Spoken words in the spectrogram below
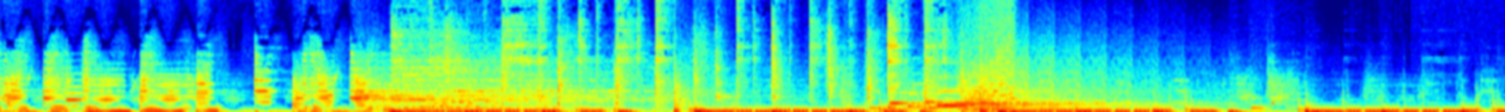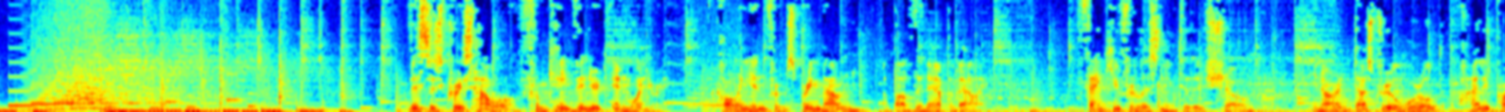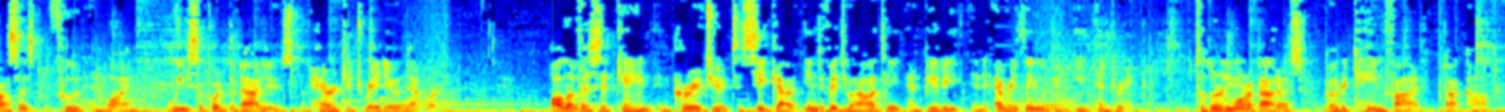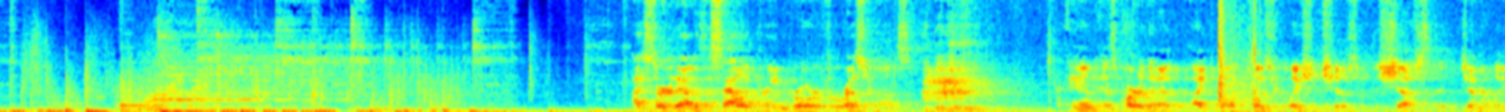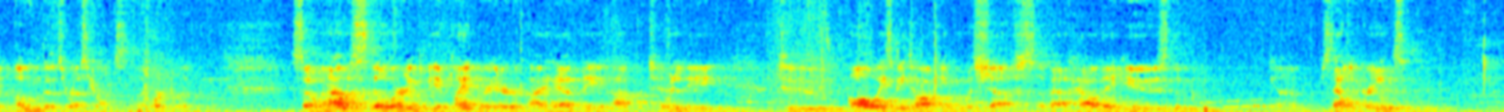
is Chris Howell from Cain Vineyard and Winery, calling in from Spring Mountain above the Napa Valley. Thank you for listening to this show in our industrial world of highly processed food and wine, we support the values of Heritage Radio Network. All of us at Cain encourage you to seek out individuality and beauty in everything you eat and drink. To learn more about us, go to cain5.com. I started out as a salad green grower for restaurants. And as part of that, I developed close relationships with the chefs that generally owned those restaurants that I worked with. So when I was still learning to be a plant breeder, I had the opportunity to always be talking with chefs about how they use the you know, salad greens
